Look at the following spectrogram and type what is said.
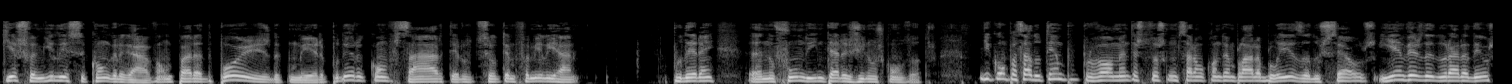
que as famílias se congregavam para, depois de comer, poder conversar, ter o seu tempo familiar poderem, uh, no fundo, interagir uns com os outros. E com o passar do tempo, provavelmente as pessoas começaram a contemplar a beleza dos céus e em vez de adorar a Deus,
